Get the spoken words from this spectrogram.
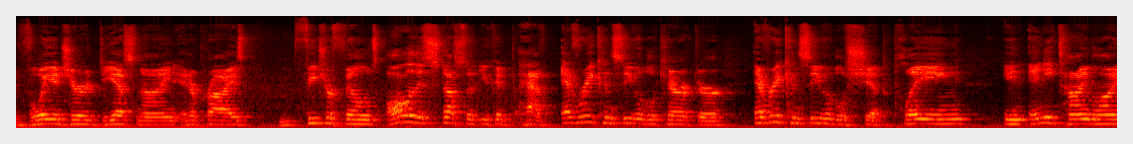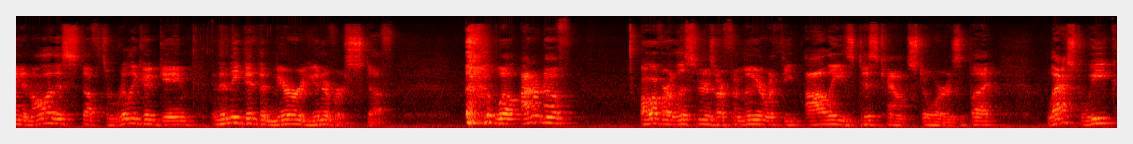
Voyager, DS9, Enterprise, feature films, all of this stuff, so that you could have every conceivable character, every conceivable ship playing in any timeline, and all of this stuff. It's a really good game. And then they did the Mirror Universe stuff. well, I don't know if all of our listeners are familiar with the Ollie's discount stores, but last week,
